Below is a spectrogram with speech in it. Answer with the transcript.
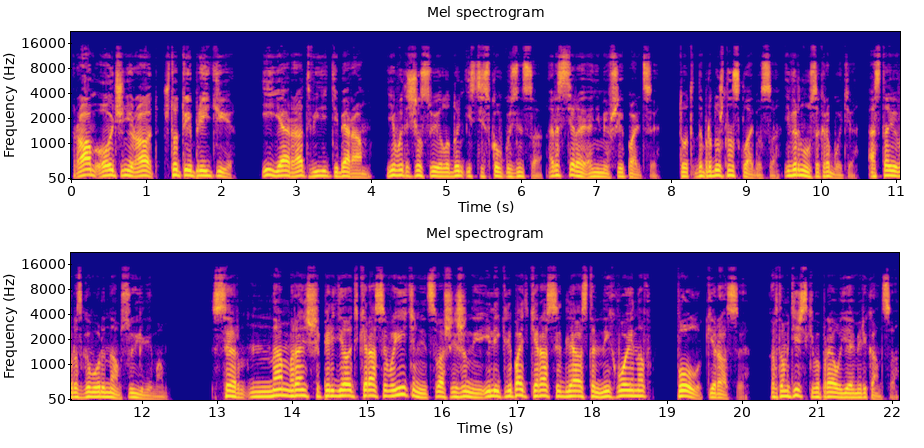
Рам очень рад, что ты прийти». «И я рад видеть тебя, Рам». Я вытащил свою ладонь из тисков кузнеца, растирая онемевшие пальцы. Тот добродушно осклабился и вернулся к работе, оставив разговоры нам с Уильямом. «Сэр, нам раньше переделать керасы воительниц вашей жены или клепать керасы для остальных воинов?» «Пол керасы», — автоматически поправил я американца.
